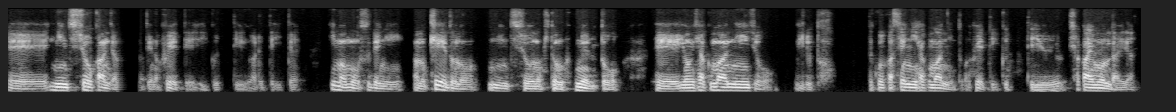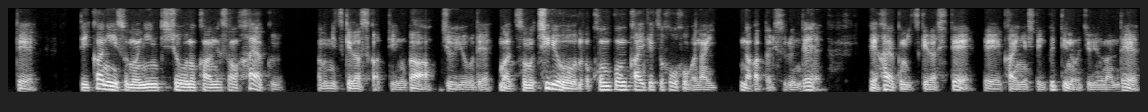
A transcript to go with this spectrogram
えー、認知症患者っていうのは増えていくって言われていて、今もうすでに、あの、軽度の認知症の人も含めると、えー、400万人以上いると。で、これから1200万人とか増えていくっていう社会問題であって、で、いかにその認知症の患者さんを早くあの見つけ出すかっていうのが重要で、まあ、その治療の根本解決方法がない、なかったりするんで、え早く見つけ出して、え介入していくっていうのが重要なんで、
